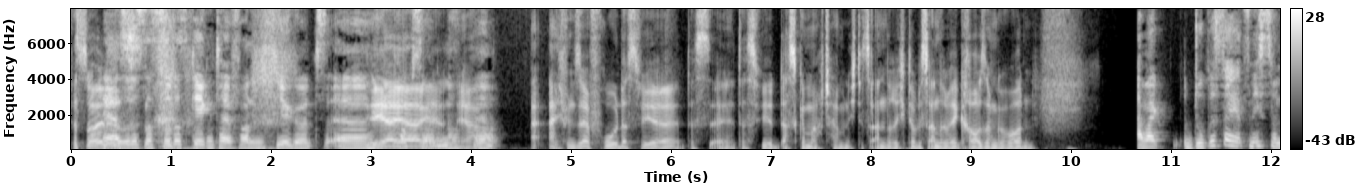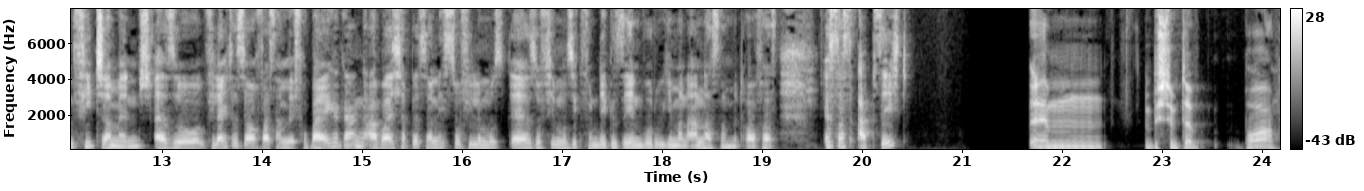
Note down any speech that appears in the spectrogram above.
Was soll das? Ja, also das ist so das Gegenteil von Feel Good äh, ja, ja, ja, ne? ja. ja. Ich bin sehr froh, dass wir, dass, äh, dass wir das gemacht haben, nicht das andere. Ich glaube, das andere wäre grausam geworden. Aber du bist ja jetzt nicht so ein Feature-Mensch. Also vielleicht ist auch was an mir vorbeigegangen, aber ich habe jetzt noch nicht so viele Mus äh, so viel Musik von dir gesehen, wo du jemand anders noch mit drauf hast. Ist das Absicht? Ähm, ein bestimmter, boah,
